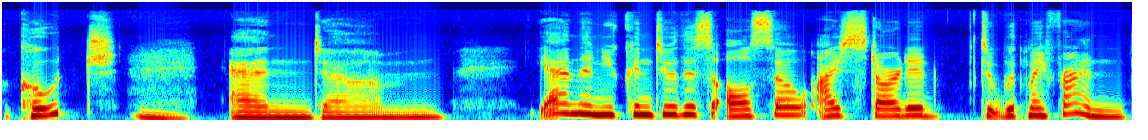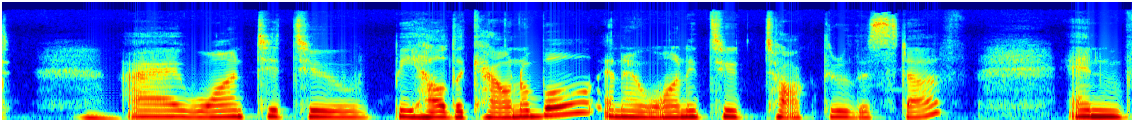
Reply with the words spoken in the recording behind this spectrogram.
a coach. Mm. And um yeah, and then you can do this also. I started to, with my friend. Mm. I wanted to be held accountable and I wanted to talk through this stuff. And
